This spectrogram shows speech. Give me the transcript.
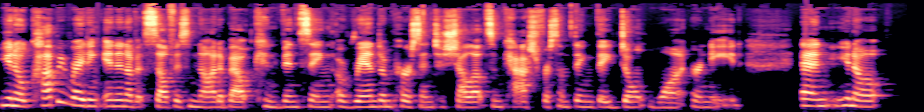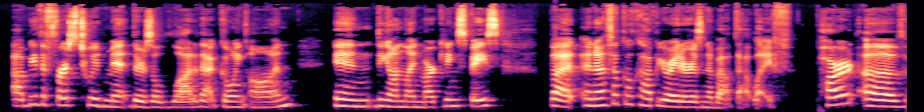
you know, copywriting in and of itself is not about convincing a random person to shell out some cash for something they don't want or need. And, you know, I'll be the first to admit there's a lot of that going on in the online marketing space, but an ethical copywriter isn't about that life. Part of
